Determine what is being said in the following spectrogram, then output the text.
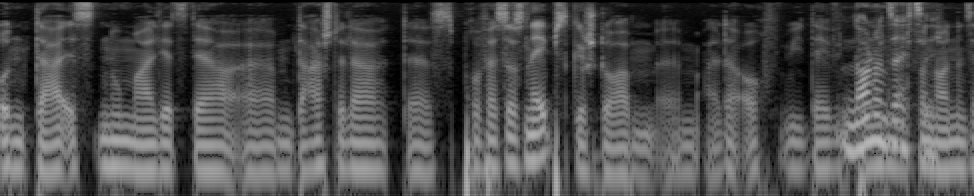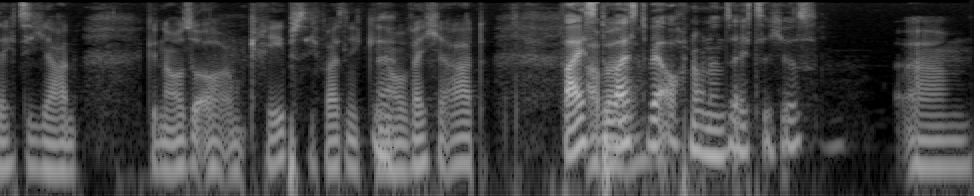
Und da ist nun mal jetzt der ähm, Darsteller des Professor Snapes gestorben. Ähm, Alter, auch wie David Bowie 69. von 69 Jahren. Genauso auch am Krebs. Ich weiß nicht genau Ja. welche Art. weißt du, weißt du, wer auch 69 ist? Ähm,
